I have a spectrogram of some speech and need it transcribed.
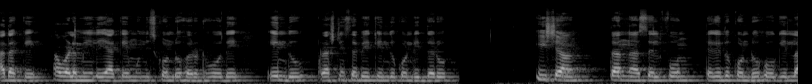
ಅದಕ್ಕೆ ಅವಳ ಮೇಲೆ ಯಾಕೆ ಮುನಿಸ್ಕೊಂಡು ಹೊರಟು ಹೋದೆ ಎಂದು ಪ್ರಶ್ನಿಸಬೇಕೆಂದುಕೊಂಡಿದ್ದರು. ಇಶಾನ್ ತನ್ನ ಸೆಲ್ಫೋನ್ ತೆಗೆದುಕೊಂಡು ಹೋಗಿಲ್ಲ.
